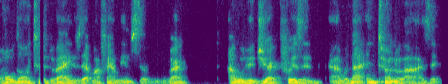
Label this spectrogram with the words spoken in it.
hold on to the values that my family instilled in me, right? I would reject prison. I would not internalize it,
